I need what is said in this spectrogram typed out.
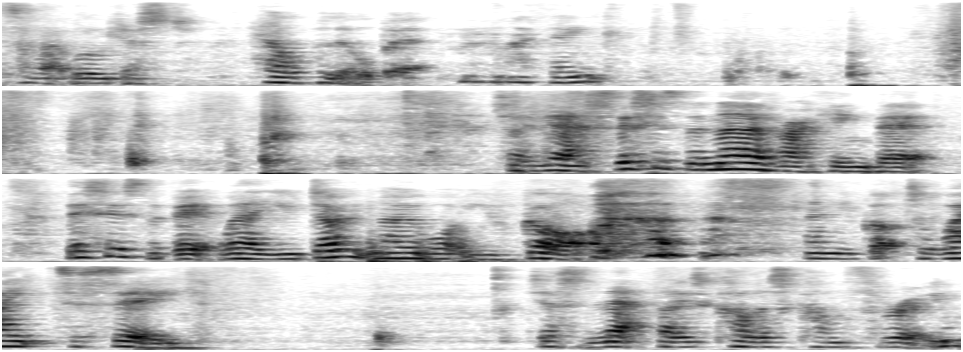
So that will just help a little bit, I think. So yes, this is the nerve-wracking bit. This is the bit where you don't know what you've got and you've got to wait to see. Just let those colours come through.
